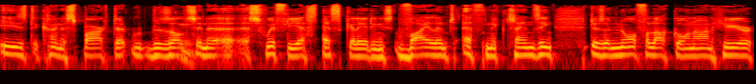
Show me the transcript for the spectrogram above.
is the kind of spark that results mm. in a, a swiftly es- escalating violent ethnic cleansing. There's an awful lot going on here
